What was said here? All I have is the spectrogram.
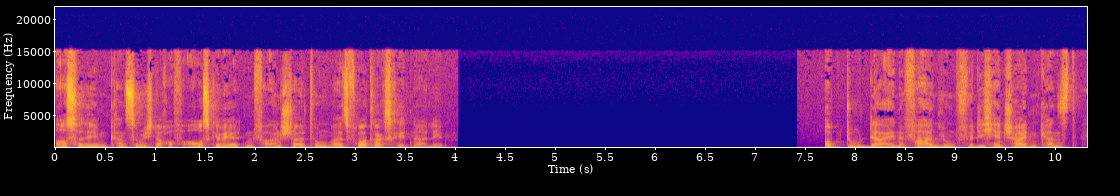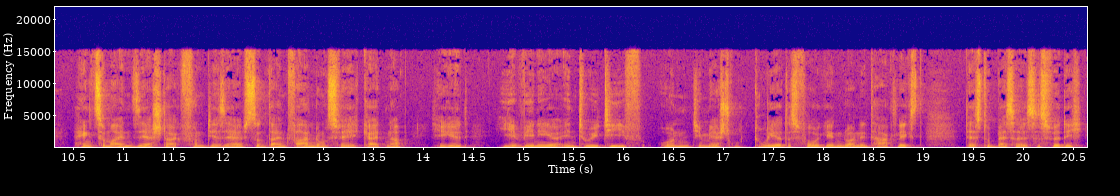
Außerdem kannst du mich noch auf ausgewählten Veranstaltungen als Vortragsredner erleben. Ob du deine Verhandlungen für dich entscheiden kannst, hängt zum einen sehr stark von dir selbst und deinen Verhandlungsfähigkeiten ab. Hier gilt, je weniger intuitiv und je mehr strukturiertes Vorgehen du an den Tag legst, desto besser ist es für dich.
